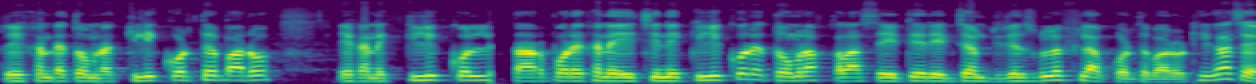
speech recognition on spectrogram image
তো এখানটায় তোমরা ক্লিক করতে পারো। এখানে ক্লিক করলে তারপর এখানে এই চিনে ক্লিক করে তোমরা ক্লাস এইটের এক্সাম ডিটেলসগুলো ফিল আপ করতে পারো, ঠিক আছে?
